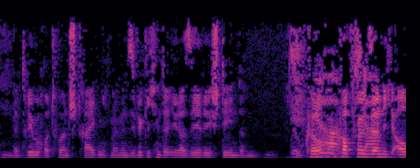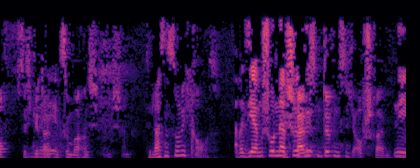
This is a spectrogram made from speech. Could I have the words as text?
wenn Drehbuchautoren streiken. Ich meine, wenn sie wirklich hinter ihrer Serie stehen, dann im, Ko Ja, im Kopf hören sie ja nicht auf, sich Nee. Gedanken zu machen. Stimmt schon. Sie lassen es nur nicht raus. Aber sie haben schon Die dafür. und dürfen es nicht aufschreiben. Nee,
